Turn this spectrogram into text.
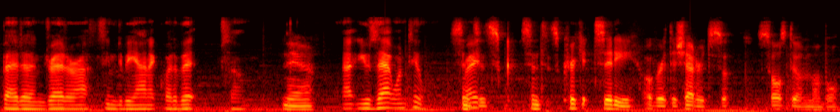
Beta and Dread are seem to be on it quite a bit. So Yeah, uh, use that one too. since Right. it's since it's Cricket City over at the Shattered Soul- Soulstone Mumble.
